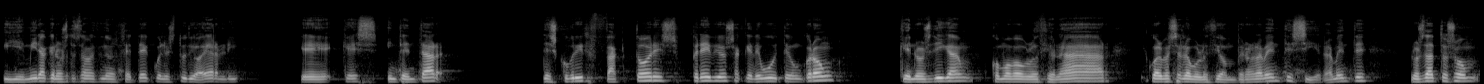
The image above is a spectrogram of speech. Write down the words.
y mira que nosotros estamos haciendo en GTECO el estudio EARLY, que, es intentar descubrir factores previos a que debute un Crohn que nos digan cómo va a evolucionar y cuál va a ser la evolución. Pero realmente sí, realmente los datos son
